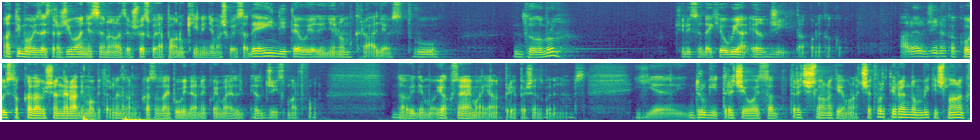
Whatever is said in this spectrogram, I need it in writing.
a timovi za istraživanje se nalaze u Švedskoj, Japanu, Kini, Njemačkoj, SAD, Indiji te Ujedinjenom kraljevstvu. Dobro. Čini se da ih je ubija LG, tako nekako. Ali LG nekako isto kada više ne radi mobitel, ne znam, kad sam zadnji put vidio neko ima LG smartphone. Da vidimo, iako sam ja imao jedan prije 5-6 godina, mislim. Je, drugi, treći, ovo je sad treći članak, idemo na četvrti random wiki članak,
